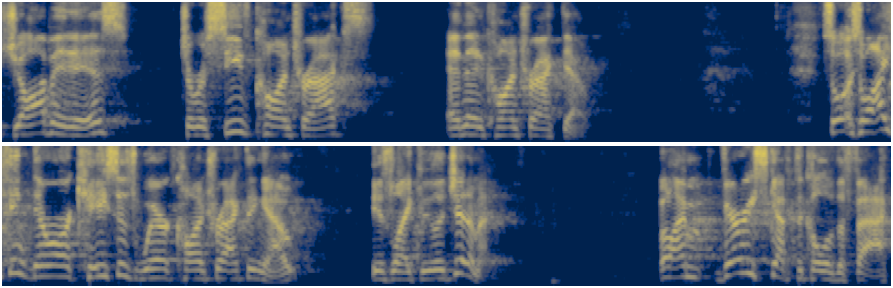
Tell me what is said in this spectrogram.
job it is to receive contracts and then contract out. So, so I think there are cases where contracting out is likely legitimate. But I'm very skeptical of the fact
